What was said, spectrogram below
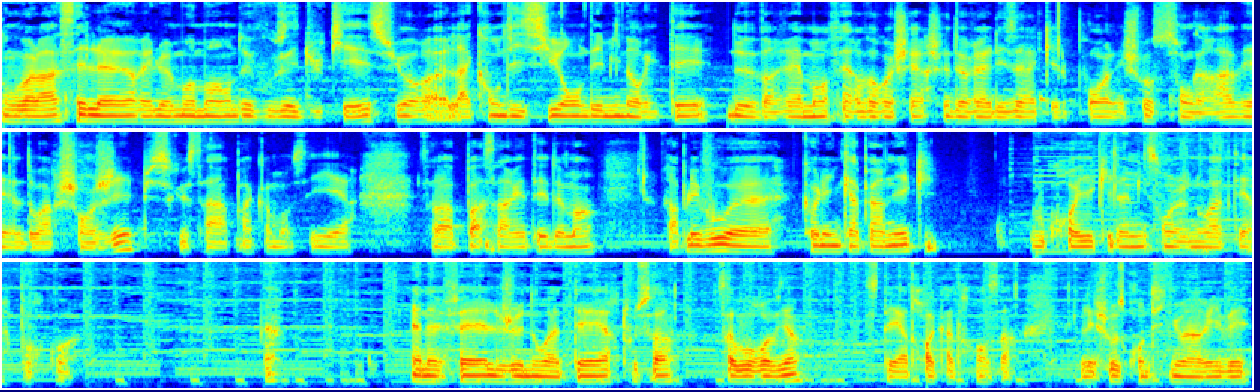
Donc voilà, c'est l'heure et le moment de vous éduquer sur euh, la condition des minorités, de vraiment faire vos recherches et de réaliser à quel point les choses sont graves et elles doivent changer puisque ça n'a pas commencé hier, ça va pas s'arrêter demain. Rappelez-vous, euh, Colin Kaepernick, vous croyez qu'il a mis son genou à terre, pourquoi? Hein? NFL, genou à terre, tout ça, ça vous revient? C'était il y a 3-4 ans ça les choses continuent à arriver.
